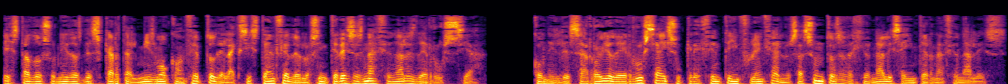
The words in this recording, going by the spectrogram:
Estados Unidos descarta el mismo concepto de la existencia de los intereses nacionales de Rusia. Con el desarrollo de Rusia y su creciente influencia en los asuntos regionales e internacionales,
